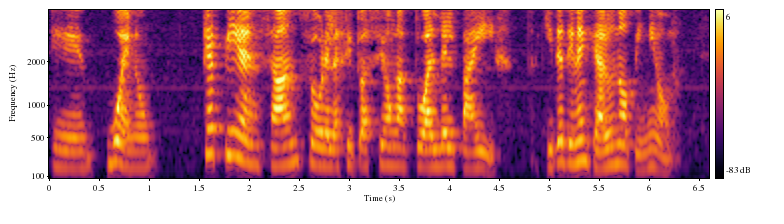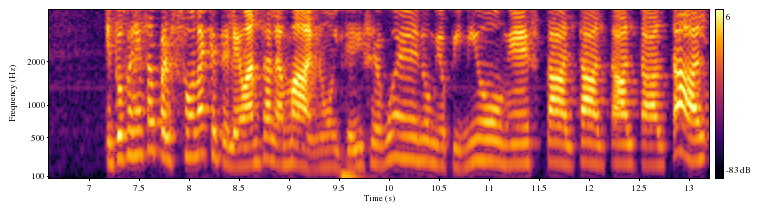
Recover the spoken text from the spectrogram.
eh, bueno, ¿qué piensan sobre la situación actual del país? Aquí te tienen que dar una opinión. Entonces esa persona que te levanta la mano y te dice, bueno, mi opinión es tal, tal, tal, tal, tal,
